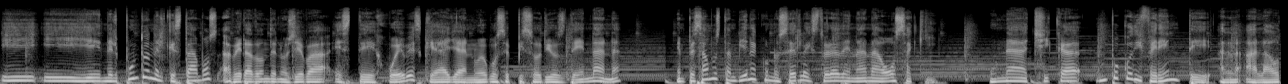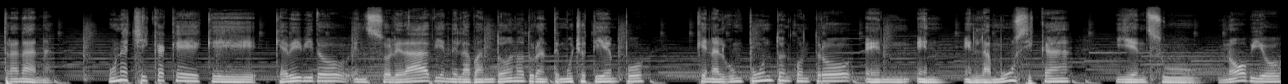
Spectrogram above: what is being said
Y, y, en el punto en el que estamos, a ver a dónde nos lleva este jueves, que haya nuevos episodios de Nana, empezamos también a conocer la historia de Nana Osaki, una chica un poco diferente a la otra Nana una chica que, ha vivido en soledad y en el abandono durante mucho tiempo, que en algún punto encontró en, la música y en su novio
